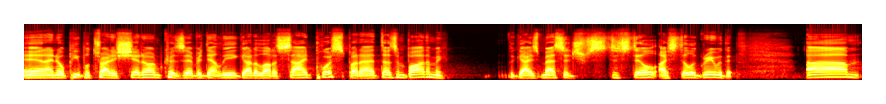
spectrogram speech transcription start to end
And I know people try to shit on him because evidently he got a lot of side puss, but uh, it doesn't bother me. The guy's message still, I still agree with it. Um,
